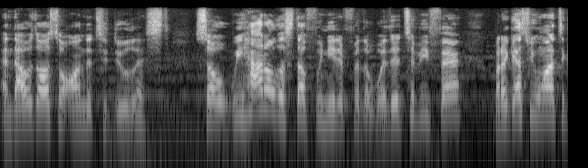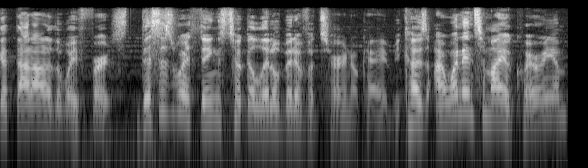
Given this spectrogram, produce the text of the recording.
And that was also on the to-do list. So we had all the stuff we needed for the Wither to be fair, but I guess we wanted to get that out of the way first. This is where things took a little bit of a turn, okay? Because I went into my aquarium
